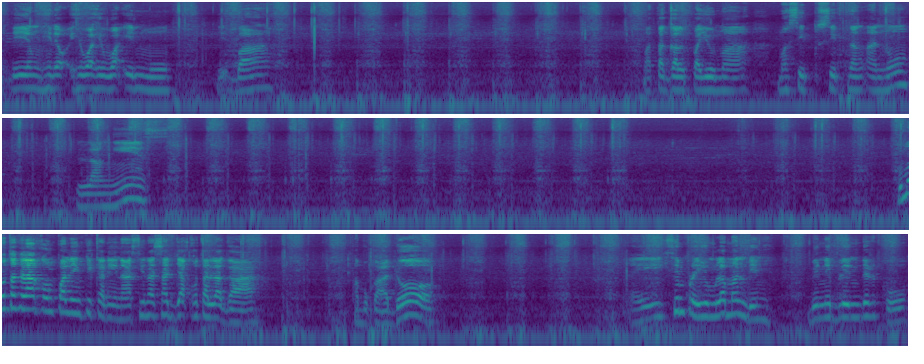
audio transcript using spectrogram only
Hindi yung hiwa-hiwain mo, 'di ba? Matagal pa yun ma masipsip ng ano, langis. Pumunta talaga akong palengke kanina, sinasadya ko talaga avocado. Ay, siyempre yung laman din, biniblender ko,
